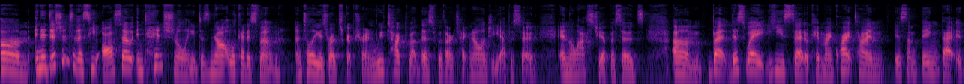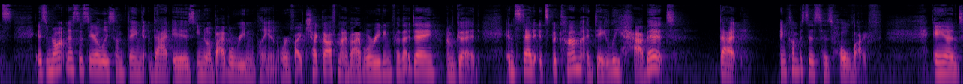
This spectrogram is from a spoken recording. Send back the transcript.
Um, in addition to this, he also intentionally does not look at his phone until he has read scripture. And we've talked about this with our technology episode in the last two episodes. Um, but this way, he said, okay, my quiet time is something that it's it's not necessarily something that is, you know, a Bible reading plan where if I check off my Bible reading for that day, I'm good. Instead, it's become a daily habit that encompasses his whole life. And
